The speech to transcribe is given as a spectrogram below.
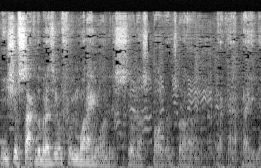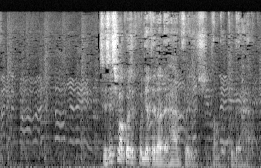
Enchi o saco do Brasil, fui morar em Londres. Eu e nosso Paulo vamos pra cá, pra ilha. Se existe uma coisa que podia ter dado errado, foi isso. Então deu tudo errado.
